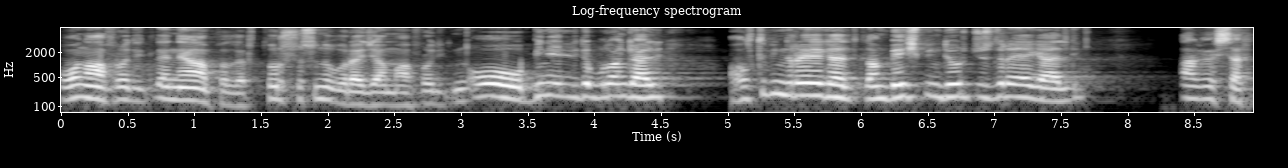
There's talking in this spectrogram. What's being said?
10 Afrodit'le ne yapılır? Turşusunu vuracağım Afrodit'in. Oo 1050 de buradan geldi. 6000 liraya geldik lan. 5400 liraya geldik. Arkadaşlar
